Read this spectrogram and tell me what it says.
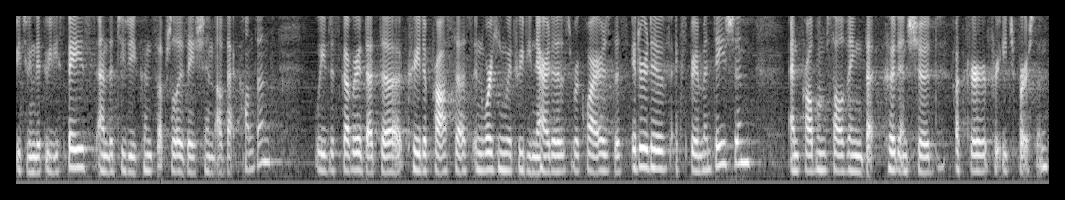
between the 3D space and the 2D conceptualization of that content. We've discovered that the creative process in working with 3D narratives requires this iterative experimentation and problem solving that could and should occur for each person.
